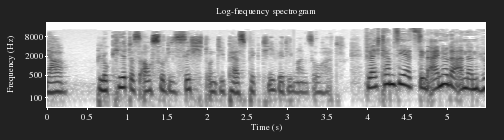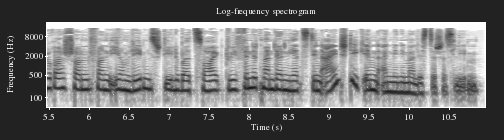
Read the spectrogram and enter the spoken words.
ja, blockiert es auch so die Sicht und die Perspektive, die man so hat. Vielleicht haben Sie jetzt den einen oder anderen Hörer schon von Ihrem Lebensstil überzeugt. Wie findet man denn jetzt den Einstieg in ein minimalistisches Leben?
